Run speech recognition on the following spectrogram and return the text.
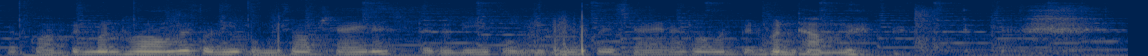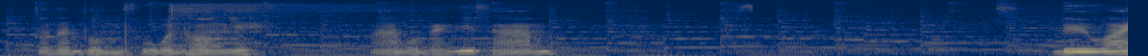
แต่ก่อนเป็นบอลทองนะตัวนี้ผมชอบใช้นะ แต่ตัวนี้ผมไม่ค่อยใช้นะเพราะมันเป็นบอลดำเลยตัวนั้นผมฟูบอลทองไงมาผมแบงค์ที่สามเดือไว้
